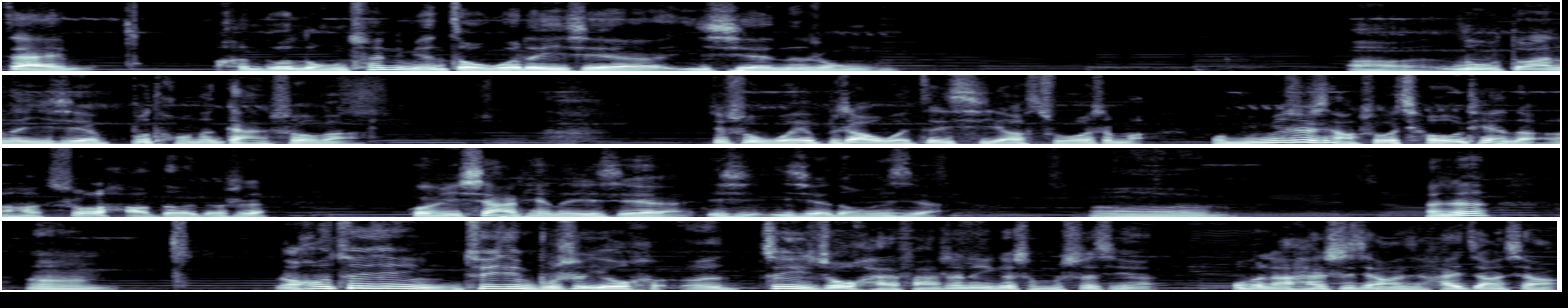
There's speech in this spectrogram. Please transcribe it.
在很多农村里面走过的一些一些那种，呃，路段的一些不同的感受吧。就是我也不知道我这期要说什么，我明明是想说秋天的，然后说了好多都是关于夏天的一些一些一些东西，嗯，反正嗯。然后最近最近不是有很呃这一周还发生了一个什么事情？我本来还是讲还讲想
